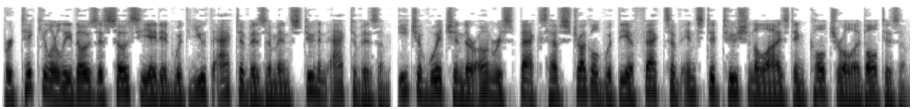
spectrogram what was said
particularly those associated with youth activism and student activism, each of which in their own respects have struggled with the effects of institutionalized and cultural adultism.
